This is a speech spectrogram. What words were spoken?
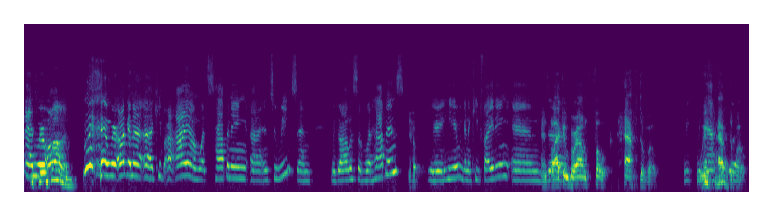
and we're all and we're all gonna uh, keep our eye on what's happening uh, in two weeks, and regardless of what happens, yep. we're here. We're gonna keep fighting, and and black uh, and brown folk have to vote. We, we, we have, have, to vote. vote.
